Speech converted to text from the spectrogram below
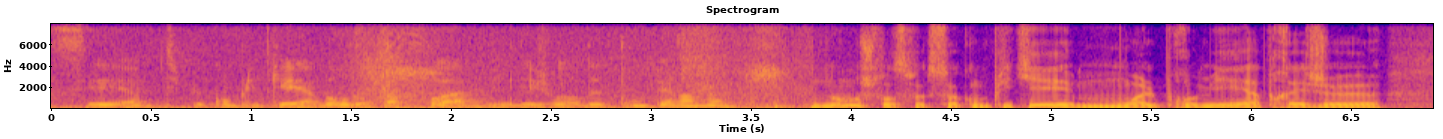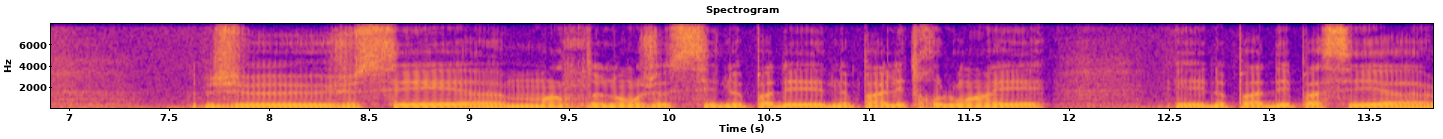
c'est un petit peu compliqué à Bordeaux parfois, il y a des joueurs de tempérament. Non, je pense pas que ce soit compliqué. Moi le premier, après je... Je, je sais euh, maintenant, je sais ne pas, ne pas aller trop loin et, et ne pas dépasser euh,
